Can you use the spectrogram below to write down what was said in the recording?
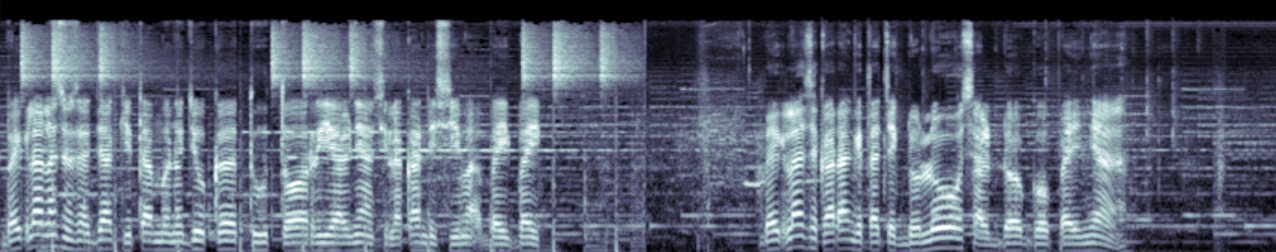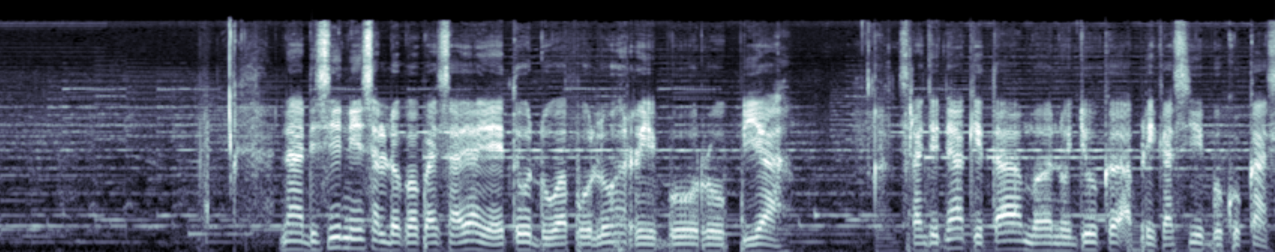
Baiklah langsung saja kita menuju ke tutorialnya. Silahkan disimak baik-baik. Baiklah sekarang kita cek dulu saldo GoPay nya Nah, di sini saldo GoPay saya yaitu Rp20.000. Selanjutnya kita menuju ke aplikasi buku kas.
